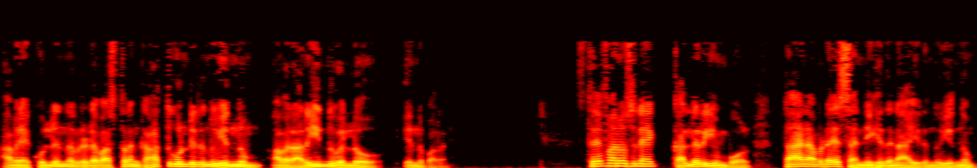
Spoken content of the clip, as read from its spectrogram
അവനെ കൊല്ലുന്നവരുടെ വസ്ത്രം കാത്തുകൊണ്ടിരുന്നു എന്നും അവർ അറിയുന്നുവല്ലോ എന്ന് പറഞ്ഞു. സ്തേഫാനോസിനെ കല്ലെറിയുമ്പോൾ താൻ അവിടെ സന്നിഹിതനായിരുന്നു എന്നും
